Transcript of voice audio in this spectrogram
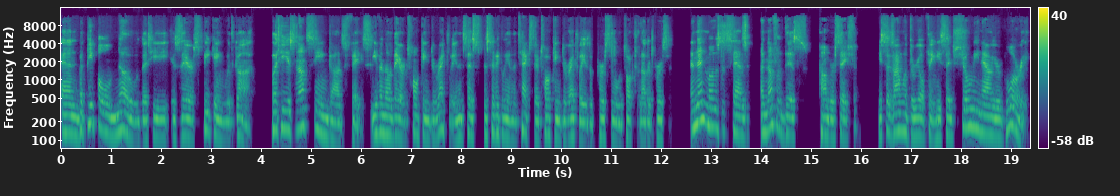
And but people know that he is there speaking with God but he is not seeing God's face, even though they are talking directly. And it says specifically in the text, they're talking directly as a person would talk to another person. And then Moses says, Enough of this conversation. He says, I want the real thing. He said, Show me now your glory.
